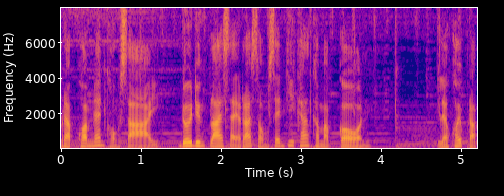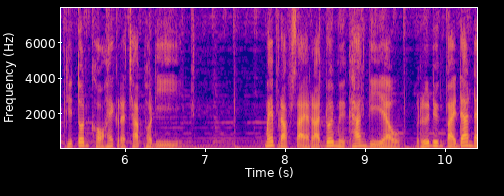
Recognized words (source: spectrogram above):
ปรับความแน่นของสาย โดยดึงปลายสายรัดสองเส้นที่ข้างขมับก่อน แล้วค่อยปรับที่ต้นคอให้กระชับพอดี ไม่ปรับสายรัดด้วยมือข้างเดียว หรือดึงไปด้านใด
